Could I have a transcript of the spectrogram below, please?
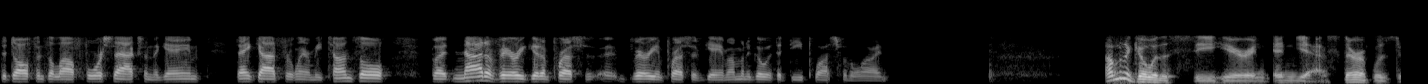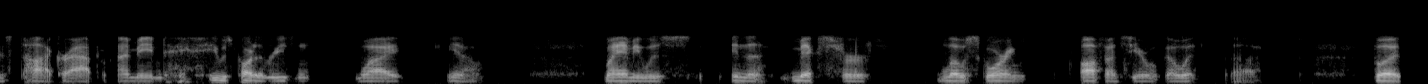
The Dolphins allow four sacks in the game. Thank God for Laremy Tunsil, but not a very good impressive, very impressive game. I'm going to go with a D plus for the line. I'm gonna go with a C here, and and yeah, Sterup was just hot crap. I mean, he was part of the reason why, you know, Miami was in the mix for low scoring offense here. We'll go with, uh, but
